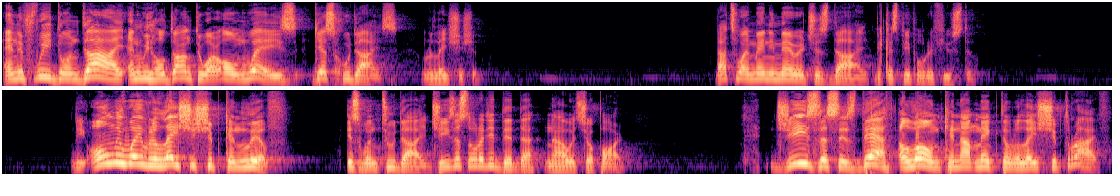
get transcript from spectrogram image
And if we don't die and we hold on to our own ways, guess who dies? Relationship. That's why many marriages die because people refuse to. The only way relationship can live is when two die. Jesus already did that, now it's your part. Jesus's death alone cannot make the relationship thrive.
